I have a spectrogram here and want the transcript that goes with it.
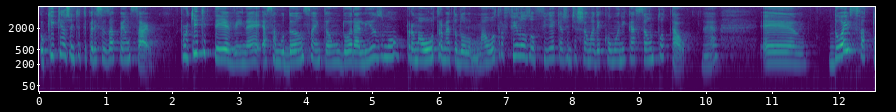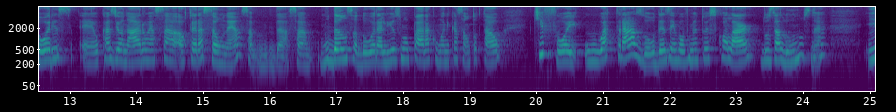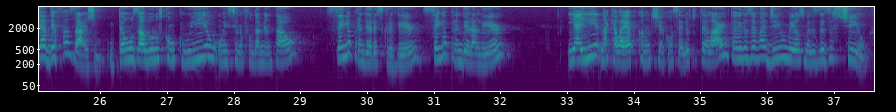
o que, que a gente precisa pensar? Por que, que teve né, essa mudança então do oralismo para uma outra metodologia, uma outra filosofia que a gente chama de comunicação total? Né? É, dois fatores é, ocasionaram essa alteração, né, essa, mudança do oralismo para a comunicação total, que foi o atraso, o desenvolvimento escolar dos alunos, né, e a defasagem. Então, os alunos concluíam o ensino fundamental sem aprender a escrever, sem aprender a ler. E aí, naquela época, não tinha conselho tutelar, então eles evadiam mesmo, eles desistiam.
